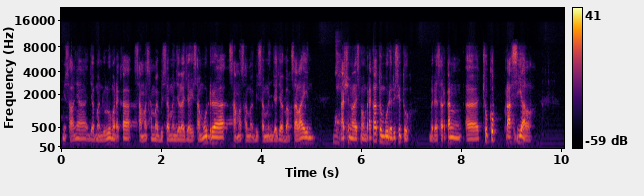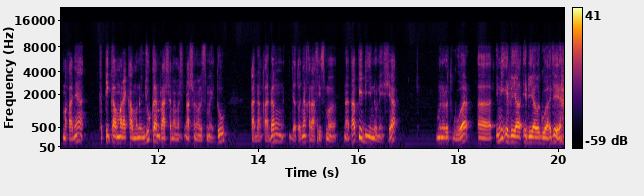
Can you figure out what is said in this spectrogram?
Misalnya zaman dulu mereka sama-sama bisa menjelajahi samudra, sama-sama bisa menjajah bangsa lain. Nasionalisme mereka tumbuh dari situ, berdasarkan eh, cukup rasial. Makanya ketika mereka menunjukkan rasa nasionalisme itu, kadang-kadang jatuhnya ke rasisme. Nah, tapi di Indonesia, menurut gua eh, ini ideal ideal gua aja ya.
